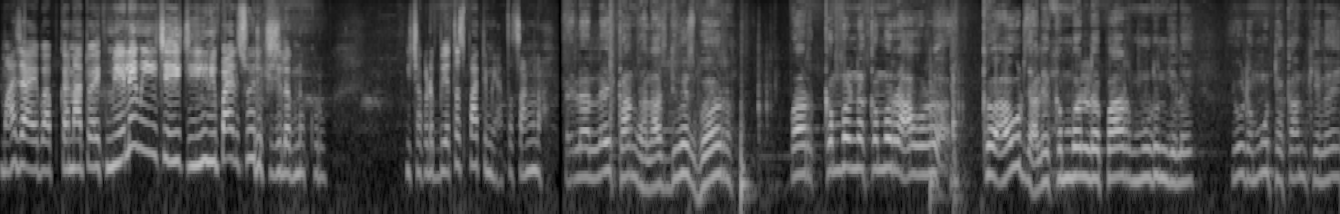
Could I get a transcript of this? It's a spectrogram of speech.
माझ्या आई बाप का नातेवाईक मेले मी हिचे हिची. हिने पाहिलं सोयरीक्षीची लग्न करू हिच्याकडे बेतच पाहते मी आता चांगला. पहिला लय काम झालं आज दिवसभर. पार कंबर न कंबर आवड क आऊट झाले. कंबरला पार मोडून गेलं एवढं मोठं काम केलं आहे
